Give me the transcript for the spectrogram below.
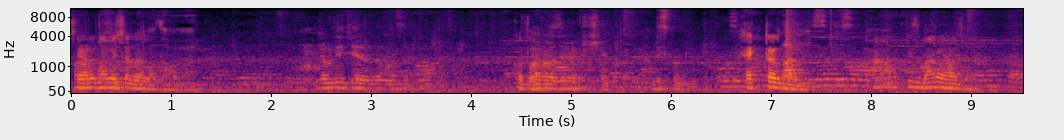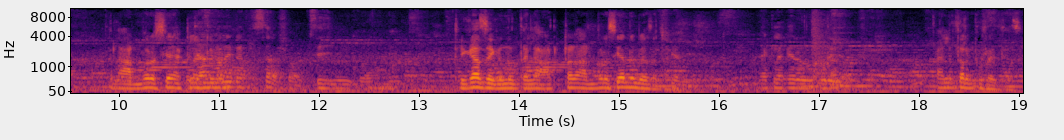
চেয়ারের দাম হিসাবে আলাদা হবে আর। যেমন এই চেয়ারের দাম আছে কত? বারো হাজার একশো ষাট ডিসকাউন্ট একটার দাম? আর পিস বারো হাজার। তাহলে আট বারো এক লাখ টাকা। ঠিক আছে কিন্তু তাহলে আটটা আট বারো ছিয়ানব্বই হাজার টাকা এক লাখের উপরে তাহলে তো আর পোষাইতেছে।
